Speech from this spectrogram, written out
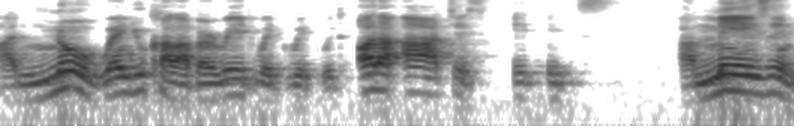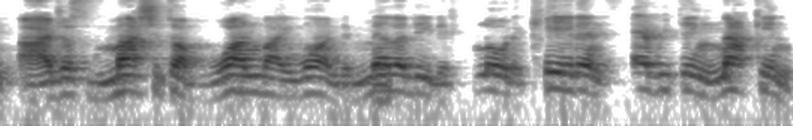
I know when you collaborate with with, with other artists, it, it's amazing. I just mash it up one by one. The melody, the flow, the cadence, everything knocking.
